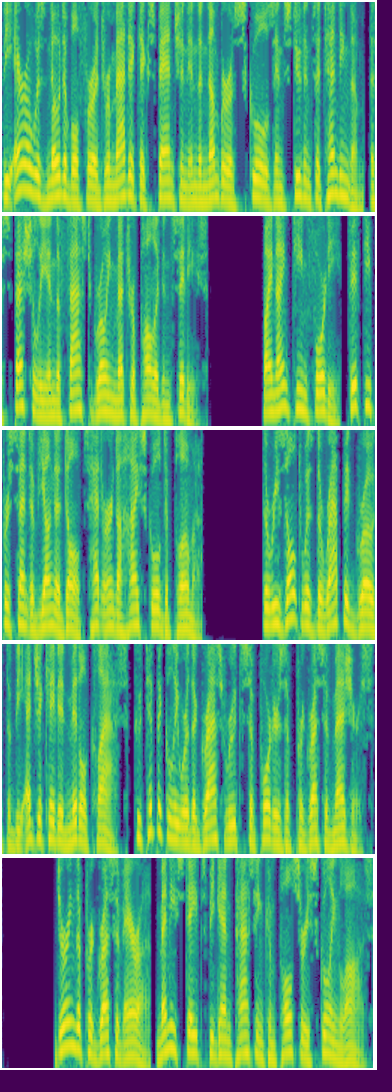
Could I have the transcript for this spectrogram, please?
The era was notable for a dramatic expansion in the number of schools and students attending them, especially in the fast-growing metropolitan cities. By 1940, 50% of young adults had earned a high school diploma. The result was the rapid growth of the educated middle class, who typically were the grassroots supporters of progressive measures. During the Progressive Era, many states began passing compulsory schooling laws.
